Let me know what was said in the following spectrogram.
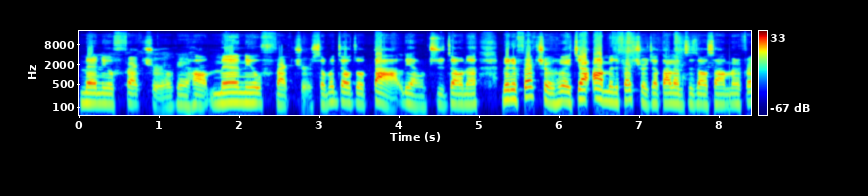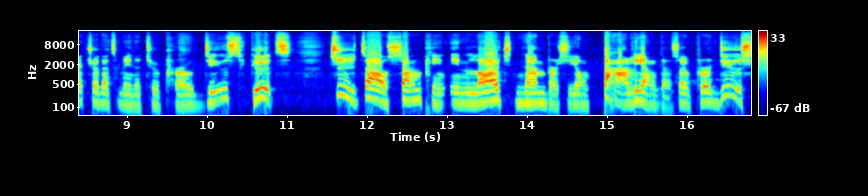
，Manufacture。OK，好，Manufacture 什么叫做大量制造呢？Manufacture 可以加 R Manufacture 叫大量制造商，Manufacture that's mean to produce goods 制造商品 in large numbers 用大量的，所以 produce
